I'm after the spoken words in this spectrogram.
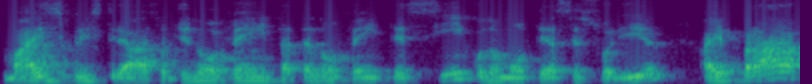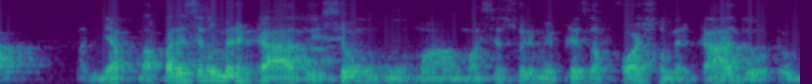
mais sprint triatlo de 90 até 95, quando eu montei assessoria. Aí para me aparecer no mercado e ser um, uma, uma assessoria, uma empresa forte no mercado, eu,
